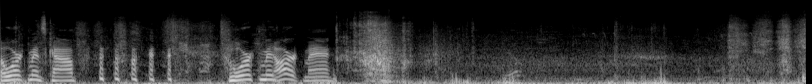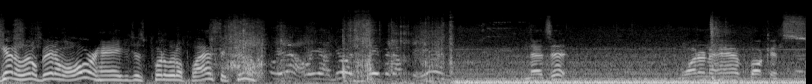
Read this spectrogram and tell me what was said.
A workman's comp. Workman arc, man. You got a little bit of an overhang, you just put a little plastic too. Oh yeah, all we gotta do is tape it up to him. And that's it. One and a half buckets.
